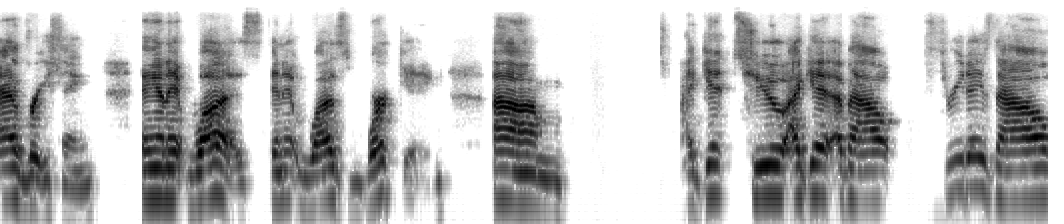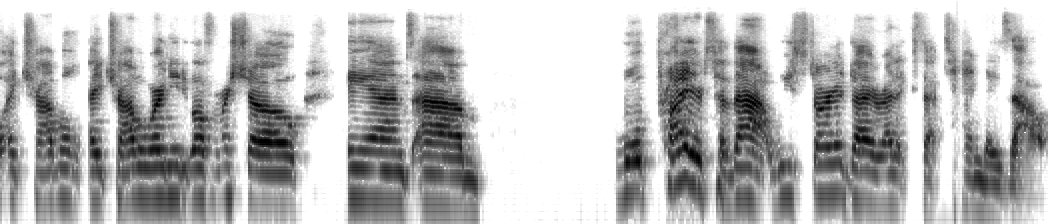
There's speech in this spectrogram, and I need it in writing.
everything. And it was, and it was working. Um, I get to, I get about three days out. I travel, I travel where I need to go for my show. And um, well, prior to that, we started diuretics at 10 days out.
